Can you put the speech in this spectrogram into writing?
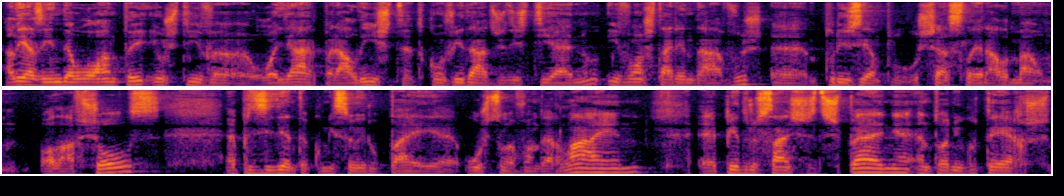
Aliás, ainda ontem eu estive a olhar para a lista de convidados deste ano e vão estar em Davos, por exemplo, o chanceler alemão Olaf Scholz, a Presidente da Comissão Europeia, Ursula von der Leyen, Pedro Sánchez de Espanha, António Guterres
